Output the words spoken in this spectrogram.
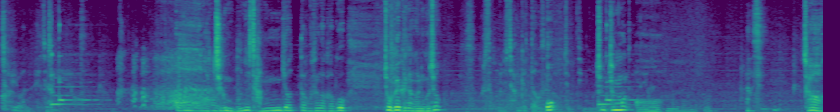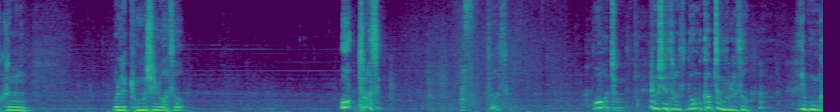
저희 원 회장이에요. 어, 지금 문이 잠겼다고 생각하고 저 왜 그냥 가는 거죠? 그래서 문이 잠겼다고 생각하고 지금 뒷문. 지금 뒷문. 어. 자, 그러면은 원래 교무실로 와서 어 들어갔어요. 왔어. 들어갔어. 어 지금 교실에 들어가서 너무 깜짝 놀라서 이게 뭔가.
